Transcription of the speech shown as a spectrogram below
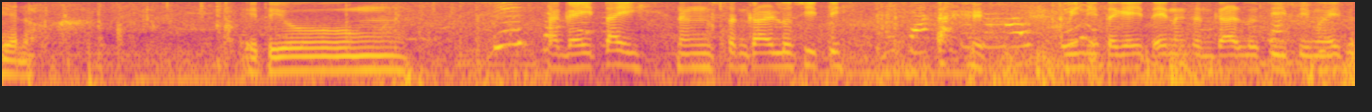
yan oh. Ito yung Tagaytay ng San Carlos City. Mini Tagaytay ng San Carlos City mga ito.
